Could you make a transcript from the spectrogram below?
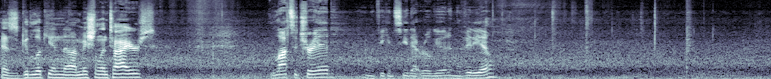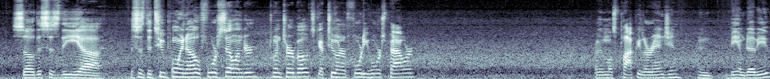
Has good looking uh, Michelin tires. Lots of tread. I don't know if you can see that real good in the video. So this is the uh, this is the 2.0 four-cylinder twin turbo. It's got 240 horsepower. Probably the most popular engine in BMW.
